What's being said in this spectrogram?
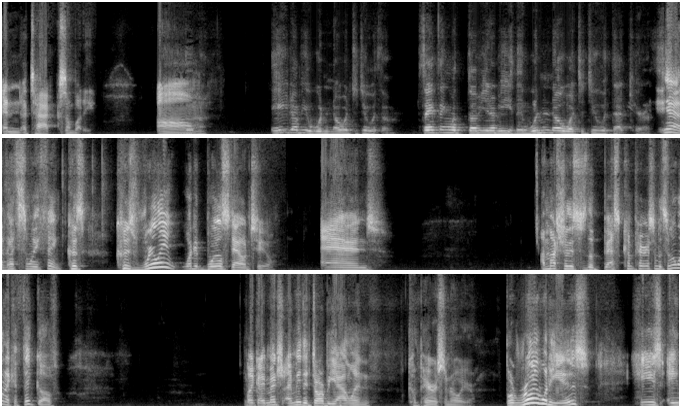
and attack somebody. Um, yeah. AEW wouldn't know what to do with him. Same thing with WWE. They wouldn't know what to do with that character. Yeah, that's the only thing. Because because really what it boils down to, and I'm not sure this is the best comparison, but it's the only one I can think of. Like I mentioned, I made the Darby Allin comparison earlier. But really, what he is, he's a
